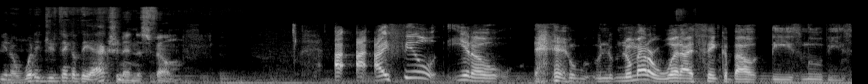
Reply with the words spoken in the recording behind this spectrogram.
You know, what did you think of the action in this film? I, I feel, you know, no matter what I think about these movies,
